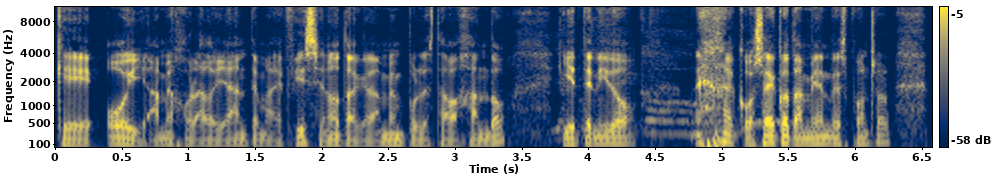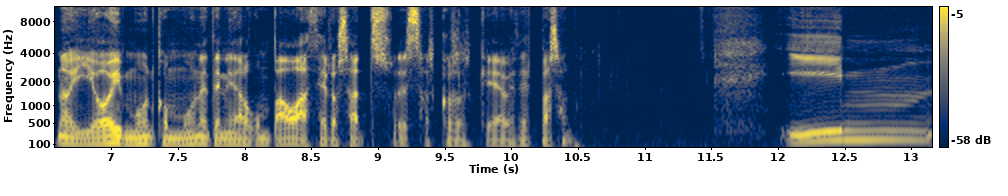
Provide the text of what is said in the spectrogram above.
que hoy ha mejorado ya en tema de fees, se nota que la mempool está bajando y he tenido Coseco también de sponsor. No, y hoy Moon, con Moon he tenido algún pago a cero sats, esas cosas que a veces pasan. Y, mm,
